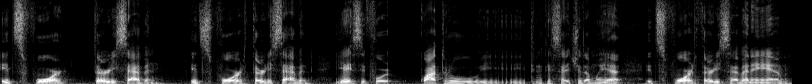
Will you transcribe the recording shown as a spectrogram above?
It's 4:37. It's 4:37. E aí se for 4 e 37 da manhã, it's 4:37 a.m.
